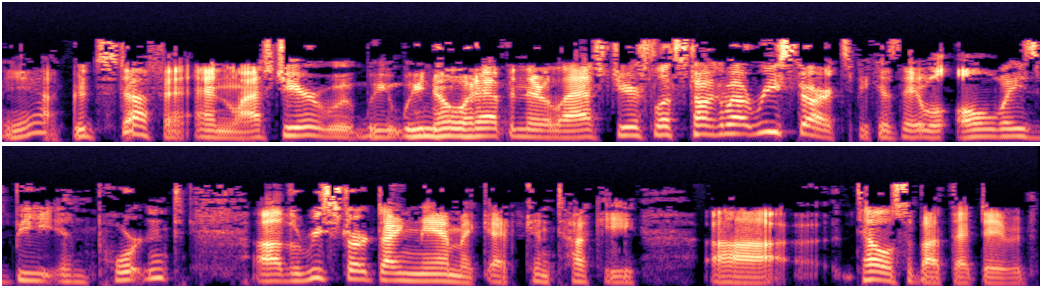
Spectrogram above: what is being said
Yeah, good stuff. And last year, we, we know what happened there last year. So let's talk about restarts because they will always be important. Uh, the restart dynamic at Kentucky. Uh, tell us about that, David.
